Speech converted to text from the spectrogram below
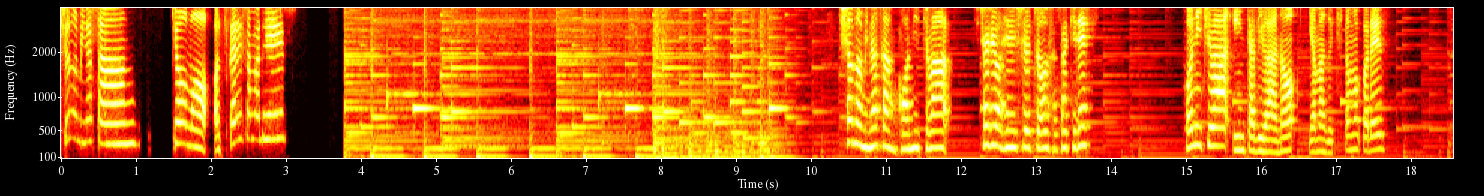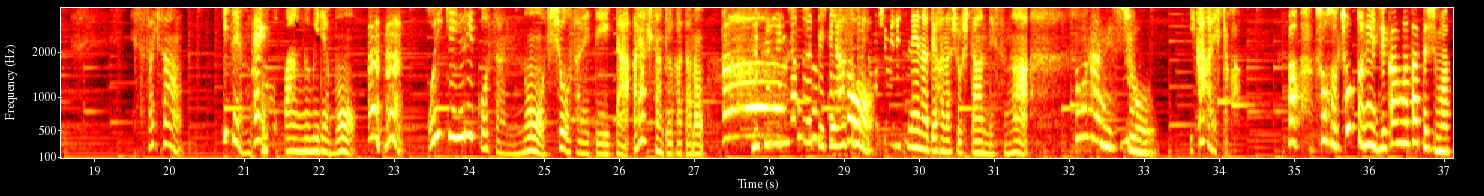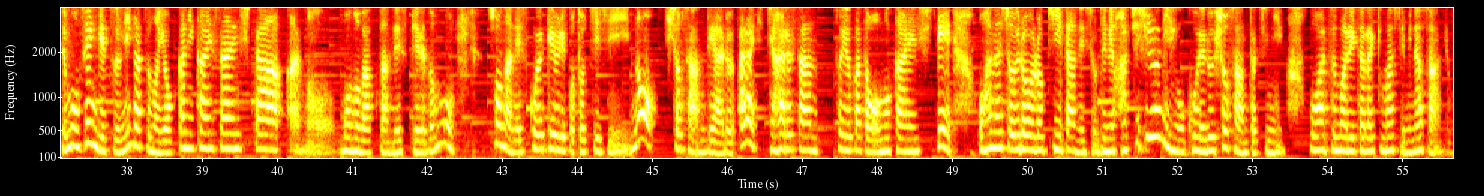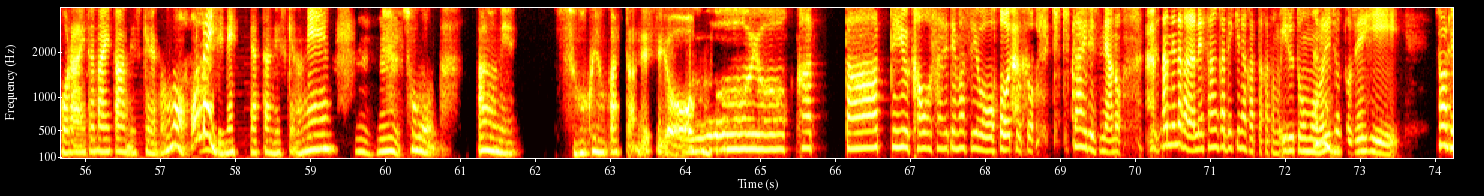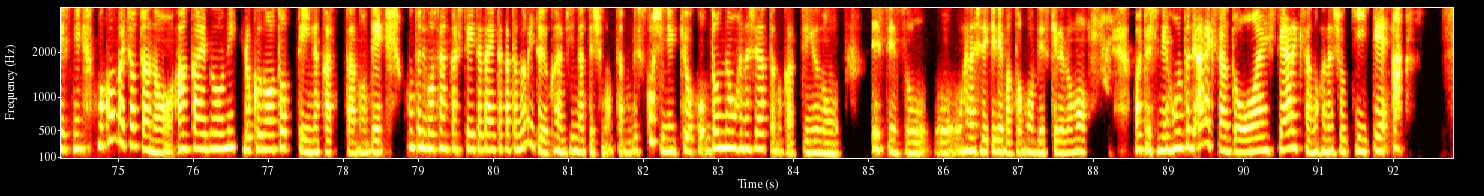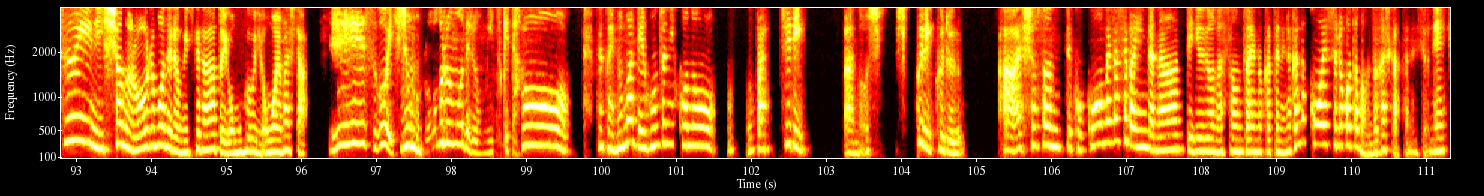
秘書の皆さん、今日もお疲れ様です。秘書の皆さん、こんにちは。秘書寮編集長佐々木です。こんにちは、インタビュアーの山口智子です。佐々木さん、以前こはいの番組でも、うんうん。小池百合子さんの秘書をされていた荒木さんという方の、ああ、仲良いますそうそうって言って、あ、すそうごい楽しみですね、なんていう話をしたんですが、そうなんですよ。いかがでしたかあ、そうそう、ちょっとね、時間が経ってしまって、もう先月2月の4日に開催した、あの、ものだったんですけれども、そうなんです。小池百合子都知事の秘書さんである荒木千春さんという方をお迎えして、お話をいろいろ聞いたんですよ。でね、80人を超える秘書さんたちにお集まりいただきまして、皆さんにご覧いただいたんですけれども、オンラインでね、やったんですけどね。うんうん。そう。あのね、すごく良かったんですよ。おー、よかったっていう顔をされてますよ。ちょっと聞きたいですね。あの、残念ながらね、参加できなかった方もいると思うので、うんちょっとぜひ、そうですね。まあ、今回ちょっとあの、アーカイブをね、録画を取っていなかったので、本当にご参加していただいた方のみという感じになってしまったので、少しね、今日どんなお話だったのかっていうのを、エッセンスをお話しできればと思うんですけれども、私ね、本当に荒木さんとお会いして、荒木さんのお話を聞いて、あ、ついに秘書のロールモデルを見つけたなというふうに思いました。ええー、すごい。秘書のロールモデルを見つけた。そう。なんか今まで本当にこの、バッチリ、あの、ししっくりくる、ああ、秘書さんってここを目指せばいいんだなっていうような存在の方になかなかお会いすることが難しかったんですよね。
